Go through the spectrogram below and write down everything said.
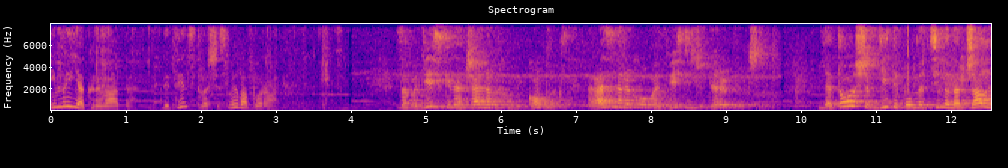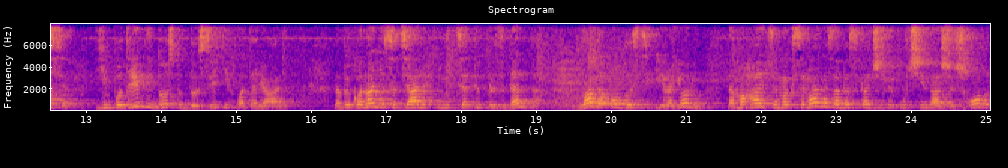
і мрія крилата, дитинства щаслива пора. Заводівський навчально-виховний комплекс наразі нараховує 204 учні. Для того, щоб діти повноцінно навчалися, їм потрібний доступ до освітніх матеріалів. На виконання соціальних ініціатив президента влада області і району намагається максимально забезпечити учнів нашої школи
